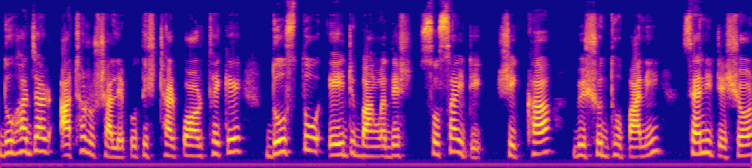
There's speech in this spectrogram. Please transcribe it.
দু হাজার আঠারো সালে প্রতিষ্ঠার পর থেকে দোস্ত এইড বাংলাদেশ সোসাইটি শিক্ষা, বিশুদ্ধ পানি স্যানিটেশন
